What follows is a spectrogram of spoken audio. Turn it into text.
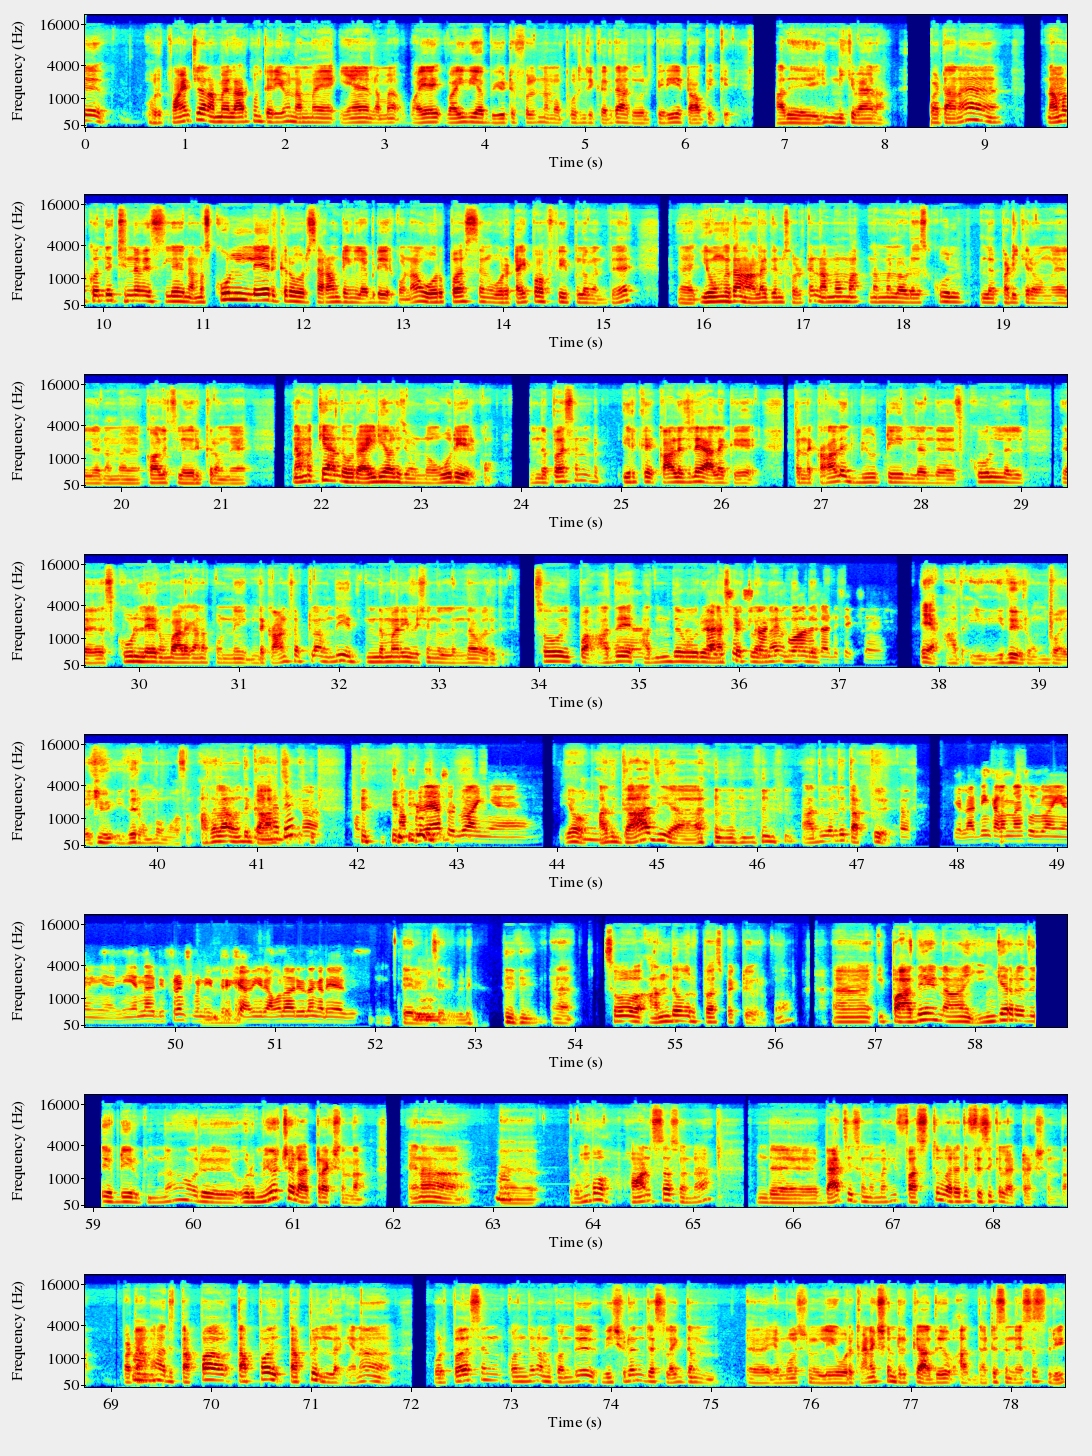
ஒரு பாயிண்ட்ல நம்ம எல்லாருக்கும் தெரியும் நம்ம ஏன் நம்ம why why we are beautiful நம்ம புரிஞ்சுக்கிறது அது ஒரு பெரிய டாபிக் அது இன்னைக்கு வேணாம். பட் ஆனால் நமக்கு வந்து சின்ன வயசுலேயே நம்ம ஸ்கூல்லே இருக்கிற ஒரு சரௌண்டிங்கில் எப்படி இருக்கும்னா ஒரு பர்சன் ஒரு டைப் ஆஃப் பீப்புளை வந்து இவங்க தான் அழகுன்னு சொல்லிட்டு நம்ம ம- நம்மளோட ஸ்கூலில் படிக்கிறவங்க இல்லை நம்ம காலேஜில் இருக்கிறவங்க நமக்கே அந்த ஒரு ஐடியாலஜி ஒன்று ஊறி இருக்கும். இந்த பர்சன் இருக்க காலேஜ்லேயே அழகு. இப்போ இந்த காலேஜ் பியூட்டி இல்லை இந்த ஸ்கூலில் ஸ்கூல்லே ரொம்ப அழகான பொண்ணு இந்த கான்செப்ட்லாம் வந்து இந்த மாதிரி விஷயங்கள்ல இருந்து தான் வருது. ஸோ இப்போ அது அந்த ஒரு ஆஸ்பெக்ட்ல தான் வந்து ஏ அது இது ரொம்ப இது இது ரொம்ப மோசம். அதெல்லாம் வந்து காஜி? அப்படிதான் சொல்லுவாங்க. யோ. அது காஜியா? அது வந்து தப்பு. எல்லாத்தையும் கலந்தான் சொல்லுவாங்க அவங்க. நீ என்ன டிஃபரன்ஸ் பண்ணிட்டு இருக்க? அவங்க அவ்வளவு அறிவுலாம் கிடையாது. சரி. சரி விடு. ஸோ அந்த ஒரு பெர்ஸ்பெக்டிவ் இருக்கும். இப்போ அதே நான் இங்க வர்றது எப்படி இருக்கும்னா ஒரு ஒரு மியூச்சுவல் அட்ராக்ஷன் தான். ஏன்னா ரொம்ப ஹான்ஸாக சொன்னா இந்த பேட்சி சொன்ன மாதிரி ஃபர்ஸ்ட் வர்றது ஃபிசிக்கல் அட்ராக்ஷன் தான். பட். ஆனால் அது தப்பா தப்பா தப்பு இல்லை. ஏன்னா ஒரு பர்சனுக்கு வந்து நமக்கு வந்து we shouldn't just like them emotionally ஒரு கனெக்ஷன் இருக்கு அது தட் இஸ் நெசசரி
